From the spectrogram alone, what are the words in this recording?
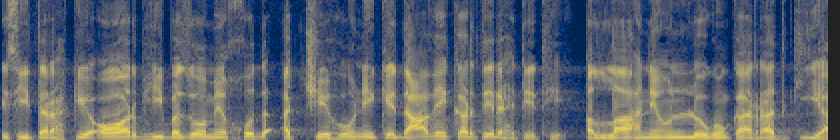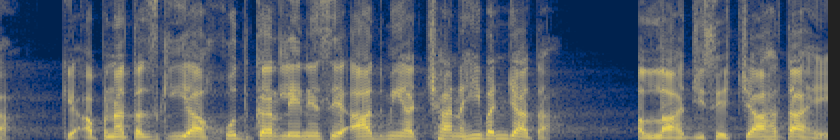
اسی طرح کے اور بھی بزوں میں خود اچھے ہونے کے دعوے کرتے رہتے تھے۔ اللہ نے ان لوگوں کا رد کیا۔ کہ اپنا تزکیہ خود کر لینے سے آدمی اچھا نہیں بن جاتا۔ اللہ جسے چاہتا ہے،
